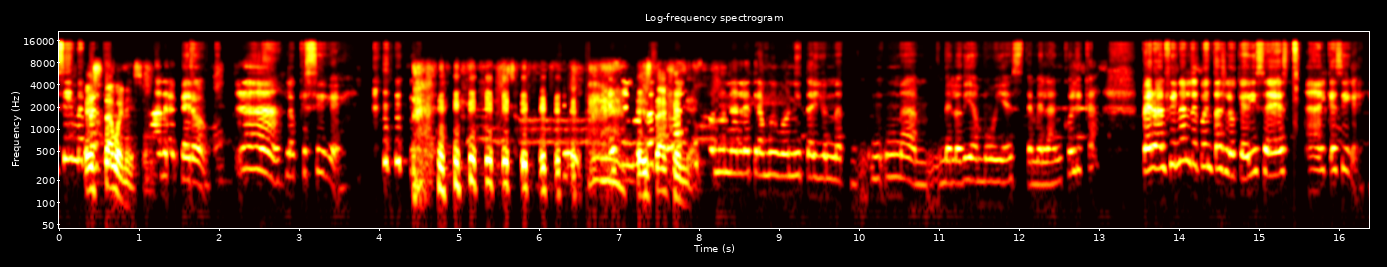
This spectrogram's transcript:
Sí, me está partió buenísimo. madre, pero ah, lo que sigue. Está genial. con una letra muy bonita y una, una melodía muy este, melancólica, pero al final de cuentas lo que dice es "Ah, el que sigue.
